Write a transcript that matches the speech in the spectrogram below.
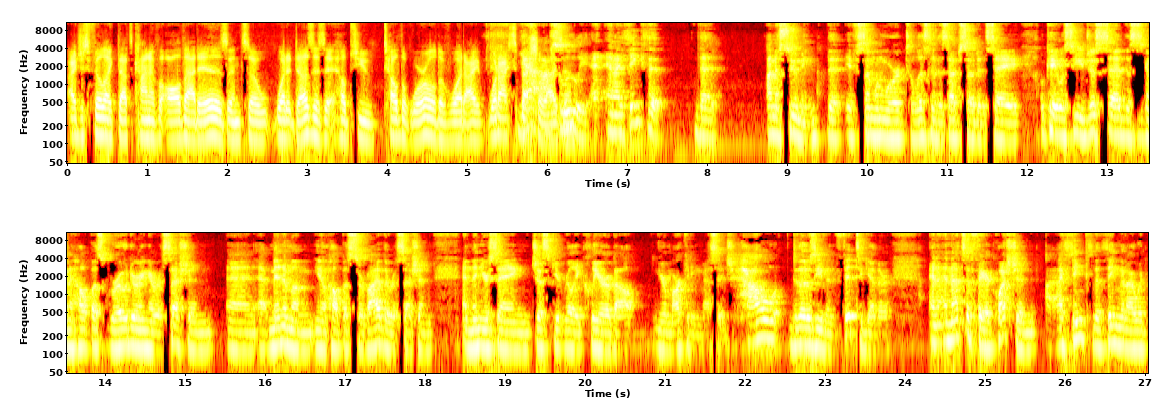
i just feel like that's kind of all that is. And so what it does is it helps you tell the world of what i what i specialize yeah, absolutely. in and i think that that I'm assuming that if someone were to listen to this episode and say, okay, well, so you just said this is going to help us grow during a recession and at minimum, you know, help us survive the recession. And then you're saying, just get really clear about your marketing message. How do those even fit together? And, and that's a fair question. I think the thing that I would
